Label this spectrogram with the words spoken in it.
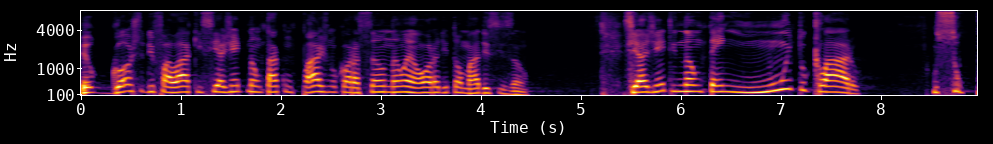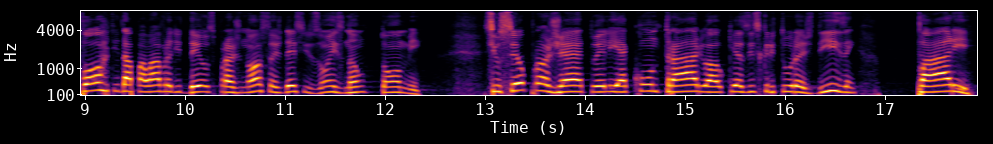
Eu gosto de falar que se a gente não está com paz no coração, não é hora de tomar decisão. Se a gente não tem muito claro o suporte da palavra de Deus para as nossas decisões, não tome. Se o seu projeto ele é contrário ao que as escrituras dizem, pare.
